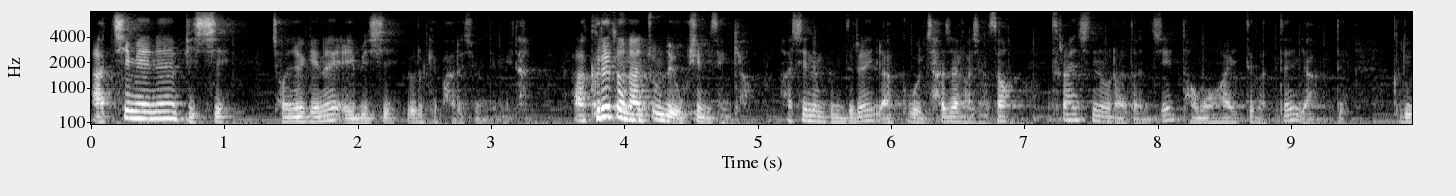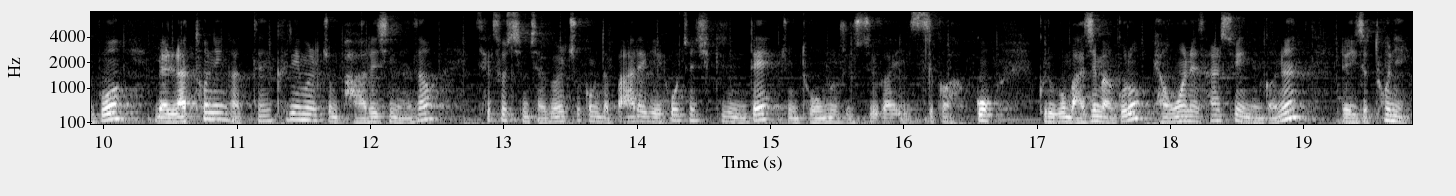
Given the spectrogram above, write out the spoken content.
아침에는 BC 저녁에는 ABC 이렇게 바르시면 됩니다. 아 그래도 난 좀 더 욕심이 생겨 하시는 분들은 약국을 찾아가셔서 트란시노라든지 더머 화이트 같은 약들 그리고 멜라토닌 같은 크림을 좀 바르시면서 색소 침착을 조금 더 빠르게 호전시키는데 좀 도움을 줄 수가 있을 것 같고 그리고 마지막으로 병원에서 할 수 있는 거는 레이저 토닝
